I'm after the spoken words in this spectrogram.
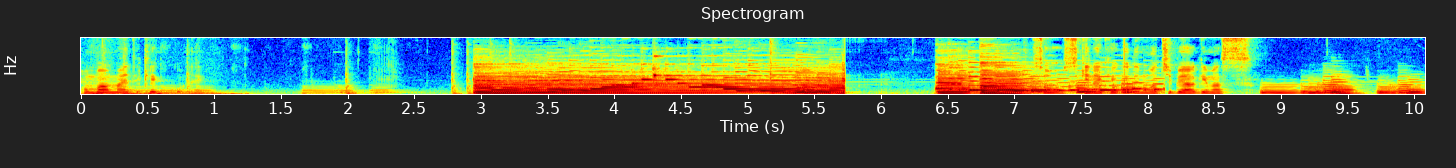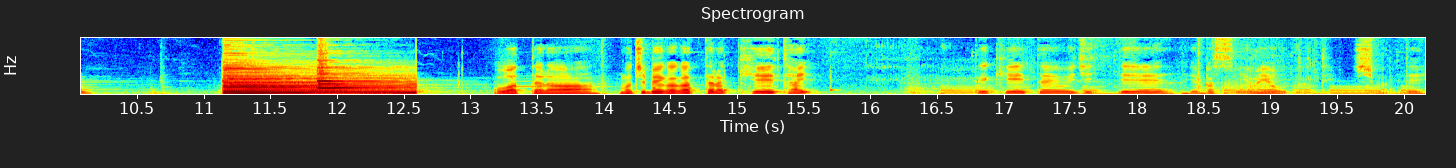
本番前って結構ねそう好きな曲でモチベ上げます。終わったらモチベが上がったら携帯。で携帯をいじってやっぱやめようと。しまって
